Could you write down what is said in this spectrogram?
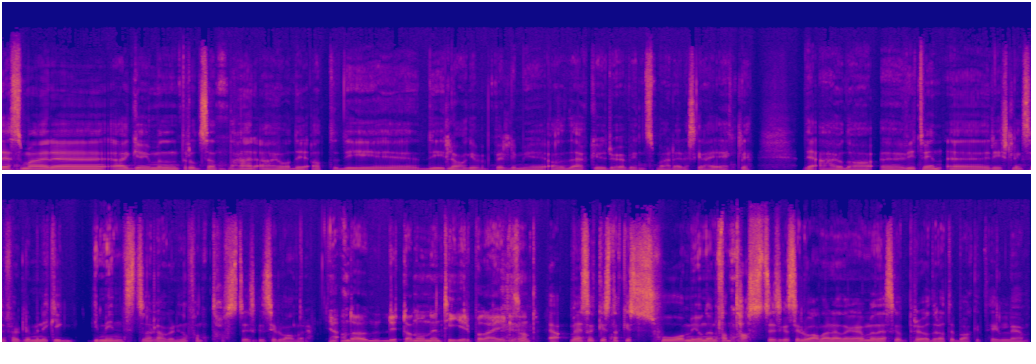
det som er, er gøy med denne produsenten her, er jo det at de, de lager veldig mye altså Det er jo ikke rødvin som er deres greie, egentlig. Det er jo da hvitvin. Riesling selvfølgelig, men ikke minst så lager de noen fantastiske silvanere. Ja, og Da dytta noen en tier på deg, ikke sant? Ja, men Jeg skal ikke snakke så mye om den fantastiske silvaneren denne gangen, men jeg skal prøve å dra tilbake til eh,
